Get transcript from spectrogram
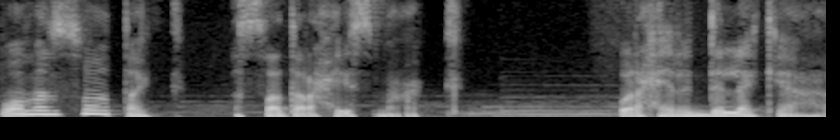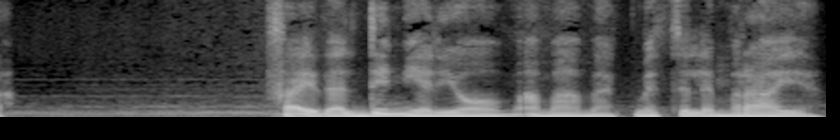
ومن صوتك الصوت رح يسمعك ورح يرد لك إياها. فإذا الدنيا اليوم أمامك مثل المراية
